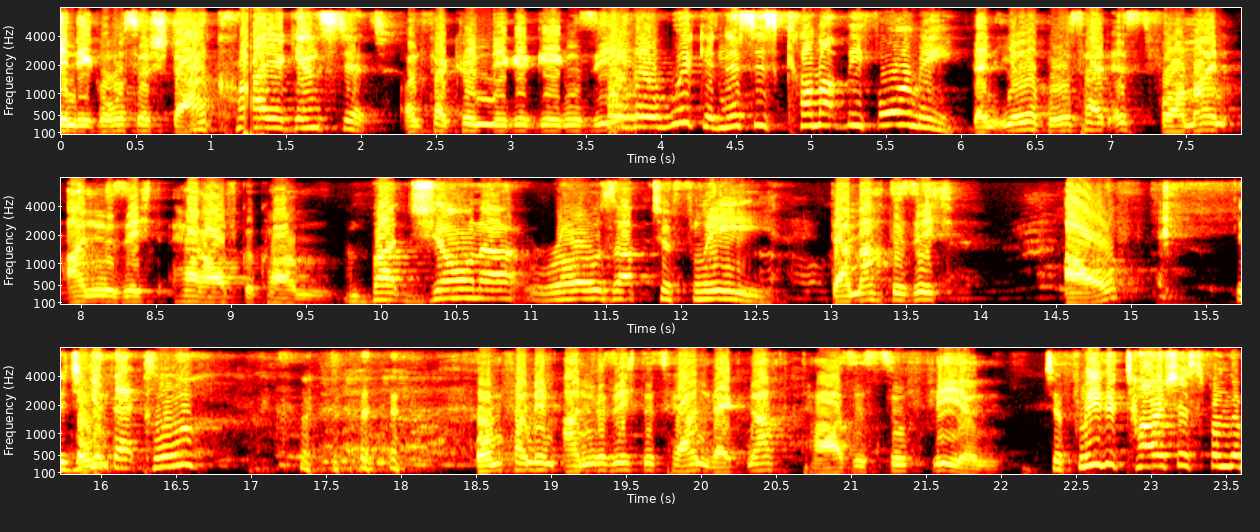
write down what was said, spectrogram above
in die große and Stadt cry against it. und verkündige gegen sie, For their wickedness is come up before me. denn ihre Bosheit ist vor mein Angesicht heraufgekommen. But Jonah rose up to flee. Da machte sich auf, Did you get that clue? um von dem Angesicht des Herrn weg nach Tarsis zu fliehen. to flee to Tarshish from the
